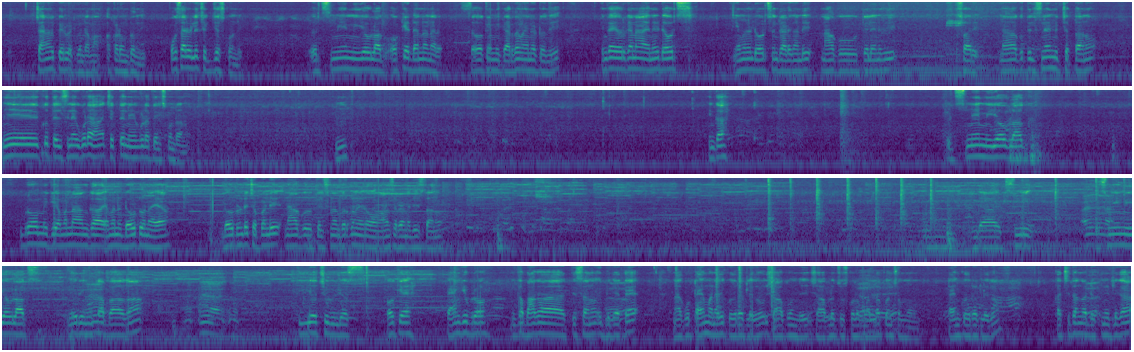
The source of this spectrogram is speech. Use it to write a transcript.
ఛానల్ పేరు పెట్టుకుంటామా? అక్కడ ఉంటుంది. ఒకసారి వెళ్ళి చెక్ చేసుకోండి. It's me Mio vlog okay done అన్నారు. సో ఓకే మీకు అర్థమైనట్టుంది. ఇంకా ఎవరికైనా ఎనీ డౌట్స్ ఏమైనా డౌట్స్ ఉంటే అడగండి. నాకు తెలియనివి సారీ నాకు తెలిసినవి మీకు చెప్తాను. మీకు తెలిసినవి కూడా చెప్తే నేను కూడా తెలుసుకుంటాను. ఇంకా it's me Meo blog bro మీకు ఏమన్నా ఇంకా ఏమైనా డౌట్ ఉన్నాయా? డౌట్ ఉంటే చెప్పండి. నాకు తెలిసినంత వరకు నేను ఆన్సర్ అనేది ఇస్తాను. ఇంకా it's me it's me Meo blogs మీరు ఇంకా బాగా తీయొచ్చు videos okay thank you bro ఇంకా బాగా తీస్తాను. ఇప్పటికైతే నాకు టైం అనేది కుదరట్లేదు. షాప్ ఉంది. షాప్లో చూసుకోవడం వల్ల కొంచెం టైం కుదరట్లేదు. ఖచ్చితంగా డెఫినెట్లీగా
